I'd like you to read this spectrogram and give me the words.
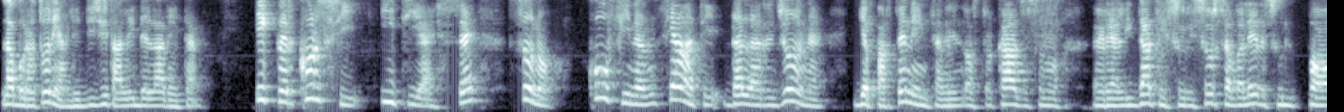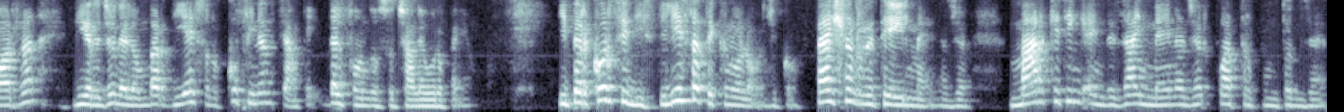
laboratoriali digitali della rete. I percorsi ITS sono cofinanziati dalla regione di appartenenza, nel nostro caso sono realizzati su risorse a valere sul POR di Regione Lombardia e sono cofinanziati dal Fondo Sociale Europeo. I percorsi di stilista tecnologico, Fashion Retail Manager, Marketing and Design Manager 4.0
